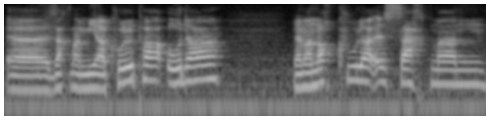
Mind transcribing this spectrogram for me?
äh, sagt man Mia Culpa. Oder wenn man noch cooler ist, sagt man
